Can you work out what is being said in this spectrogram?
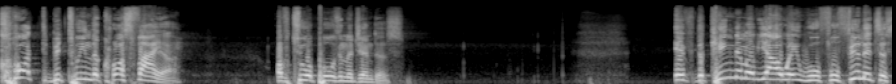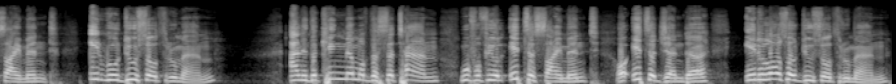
caught between the crossfire of two opposing agendas if the kingdom of Yahweh will fulfill its assignment, it will do so through man. And if the kingdom of the Satan will fulfill its assignment or its agenda, it will also do so through man.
